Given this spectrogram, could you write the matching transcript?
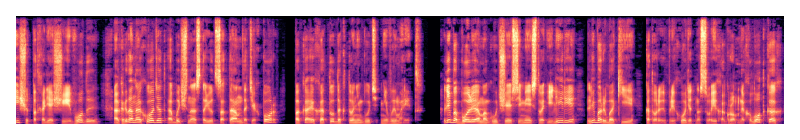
Ищут подходящие воды, а когда находят, обычно остаются там до тех пор, пока их оттуда кто-нибудь не выморит. Либо более могучее семейство Иллирии, либо рыбаки, которые приходят на своих огромных лодках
